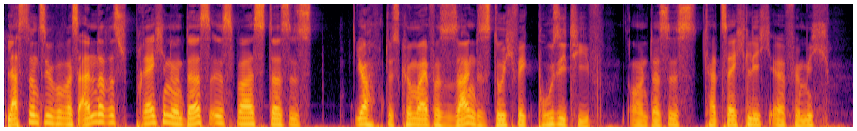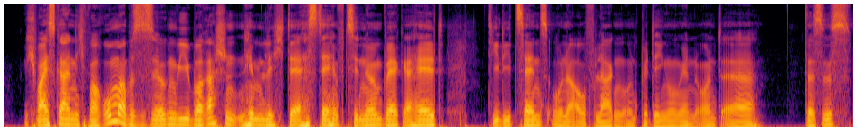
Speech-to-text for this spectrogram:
Lasst uns über was anderes sprechen und das ist was, das ist, ja, das können wir einfach so sagen, das ist durchweg positiv. Und das ist tatsächlich äh, für mich, ich weiß gar nicht warum, aber es ist irgendwie überraschend, nämlich der erste FC Nürnberg erhält die Lizenz ohne Auflagen und Bedingungen. Und äh, das ist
